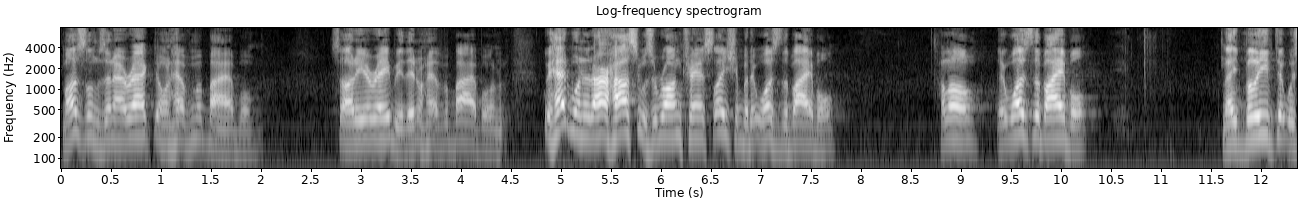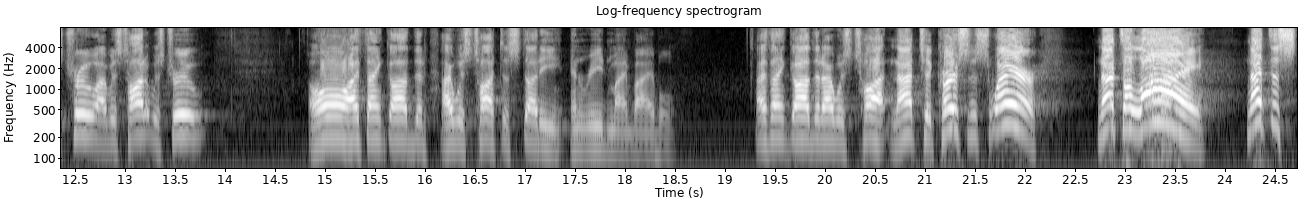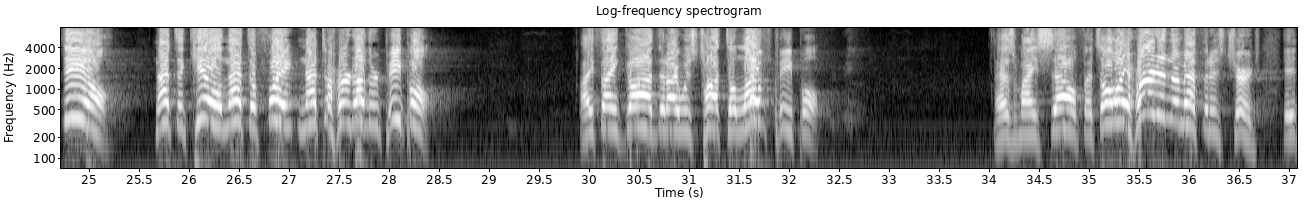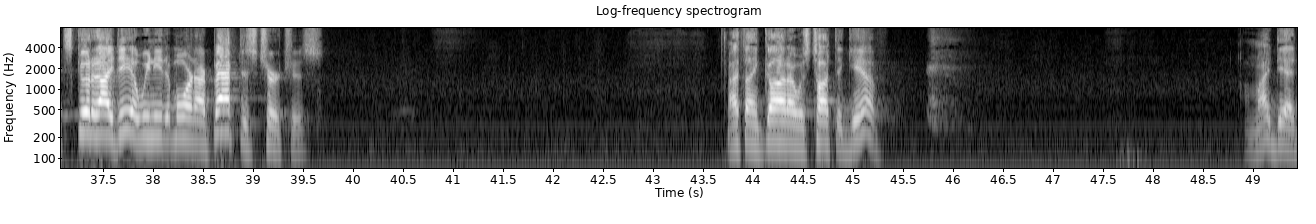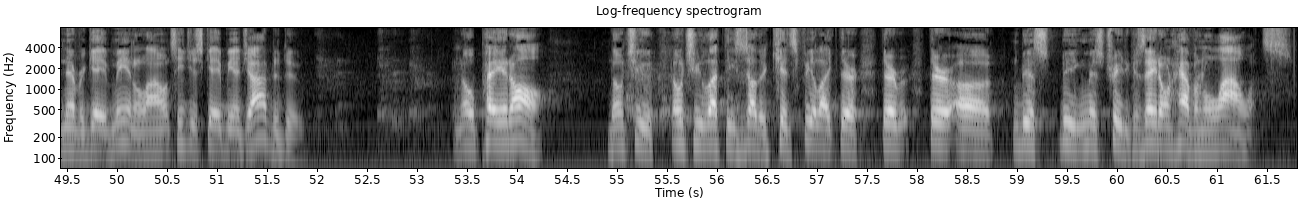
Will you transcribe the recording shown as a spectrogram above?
Muslims in Iraq don't have a Bible. Saudi Arabia, they don't have a Bible. We had one at our house. It was a wrong translation, but it was the Bible. Hello? It was the Bible. They believed it was true. I was taught it was true. Oh, I thank God that I was taught to study and read my Bible. I thank God that I was taught not to curse and swear not to lie, not to steal, not to kill, not to fight, not to hurt other people. I thank God that I was taught to love people as myself. That's all I heard in the Methodist church. It's a good idea. We need it more in our Baptist churches. I thank God I was taught to give. My dad never gave me an allowance, he just gave me a job to do no pay at all. Don't you, don't you let these other kids feel like they're, they're, they're uh, mis- being mistreated because they don't have an allowance.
